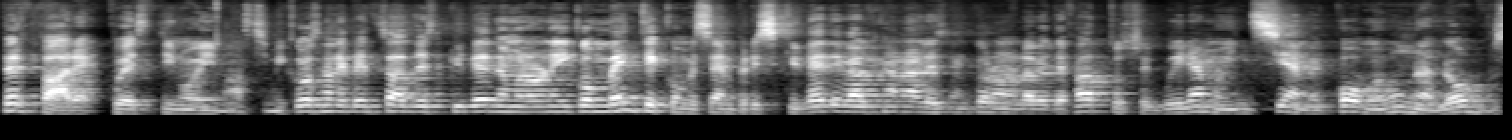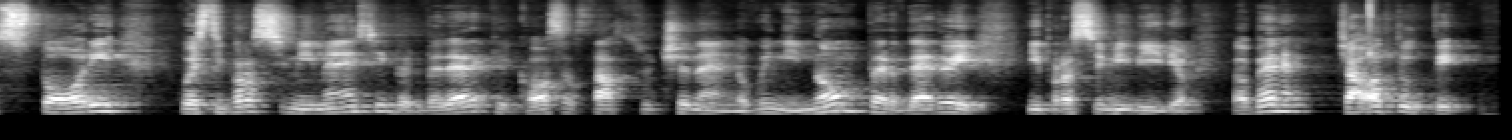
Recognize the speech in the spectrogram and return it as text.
per fare questi nuovi massimi. Cosa ne pensate? Scrivetemelo nei commenti e come sempre iscrivetevi al canale se ancora non l'avete fatto, seguiremo insieme come una love story questi prossimi mesi per vedere che cosa sta succedendo, quindi non perdetevi i prossimi video, va bene? Ciao a tutti!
